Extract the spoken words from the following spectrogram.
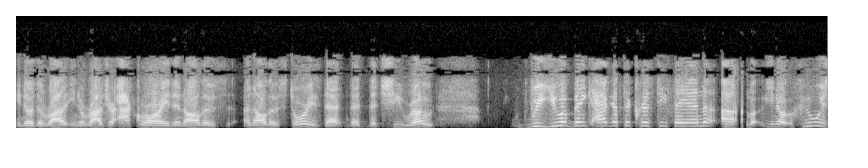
you know the you know Roger Ackroyd and all those and all those stories that that that she wrote. Were you a big Agatha Christie fan? Um, you know, who was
